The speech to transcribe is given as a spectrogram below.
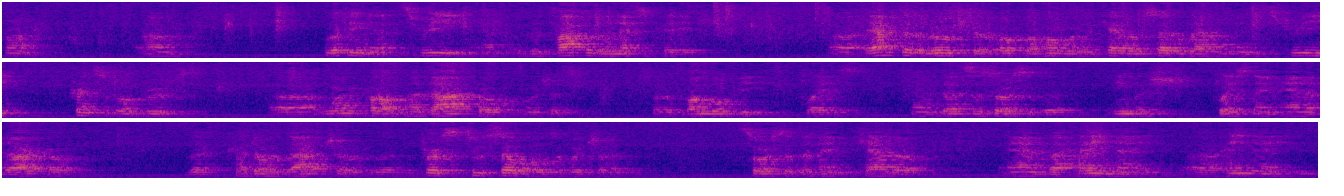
from. Um, looking at three, at the top of the next page, uh, after the move to Oklahoma, the Caddo settled down in three principal groups. Uh, one called Nadako, which is sort of bumblebee place, and that's the source of the English place name Anadarko. The Kadohadacho, the first two syllables of which are source of the name Caddo, and the Hainai. Uh, Hainai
